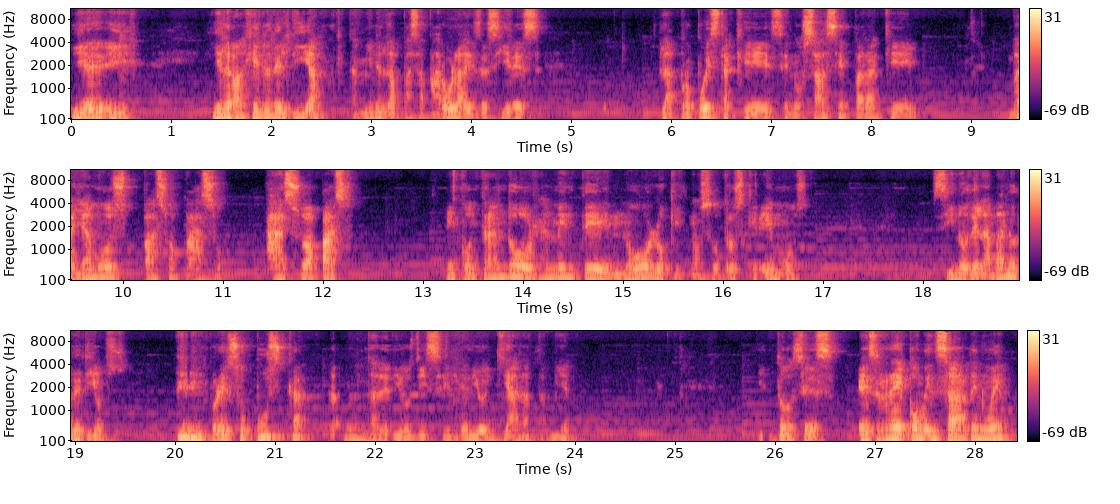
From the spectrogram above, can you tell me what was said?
Y, el Evangelio del día, que también es la pasaparola, es decir, es la propuesta que se nos hace para que vayamos paso a paso, paso a paso, encontrando realmente no lo que nosotros queremos, sino de la mano de Dios. Por eso busca la voluntad de Dios, dice el día de hoy Kiara también. Entonces es recomenzar de nuevo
